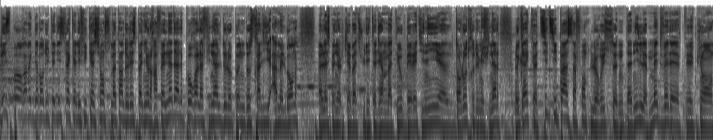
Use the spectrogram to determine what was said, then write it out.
Les sports avec d'abord du tennis, la qualification ce matin de l'Espagnol Rafael Nadal pour la finale de l'Open d'Australie à Melbourne. L'Espagnol qui a battu l'Italien Matteo Berrettini dans l'autre demi-finale. Le Grec Tsitsipas affronte le Russe Danil Medvedev. Et puis on,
